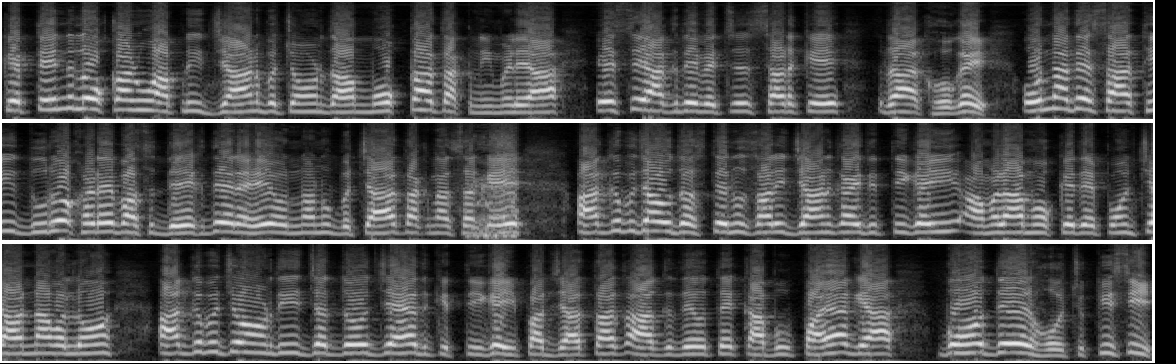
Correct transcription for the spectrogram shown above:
ਕਿ ਤਿੰਨ ਲੋਕਾਂ ਨੂੰ ਆਪਣੀ ਜਾਨ ਬਚਾਉਣ ਦਾ ਮੌਕਾ ਤੱਕ ਨਹੀਂ ਮਿਲਿਆ। ਇਸੇ ਅੱਗ ਦੇ ਵਿੱਚ ਸੜ ਕੇ ਰਾਖ ਹੋ ਗਏ। ਉਹਨਾਂ ਦੇ ਸਾਥੀ ਦੂਰੋਂ ਖੜੇ ਬਸ ਦੇਖਦੇ ਰਹੇ। ਉਹਨਾਂ ਨੂੰ ਬਚਾ ਤੱਕ ਨਾ ਸਕੇ। ਅੱਗ ਬੁਝਾਊ ਦਸਤੇ ਨੂੰ ਸਾਰੀ ਜਾਣਕਾਰੀ ਦਿੱਤੀ ਗਈ। ਅਮਲਾ ਮੌਕੇ ਤੇ ਪਹੁੰਚਿਆ। ਉਹਨਾਂ ਵੱਲੋਂ ਅੱਗ ਬੁਝਾਉਣ ਦੀ ਜੱਦੋ ਜਹਿਦ ਕੀਤੀ ਗਈ, ਪਰ ਜਦ ਤੱਕ ਅੱਗ ਦੇ ਉੱਤੇ ਕਾਬੂ ਪਾਇਆ ਗਿਆ, ਬਹੁਤ ਦੇਰ ਹੋ ਚੁੱਕੀ ਸੀ।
